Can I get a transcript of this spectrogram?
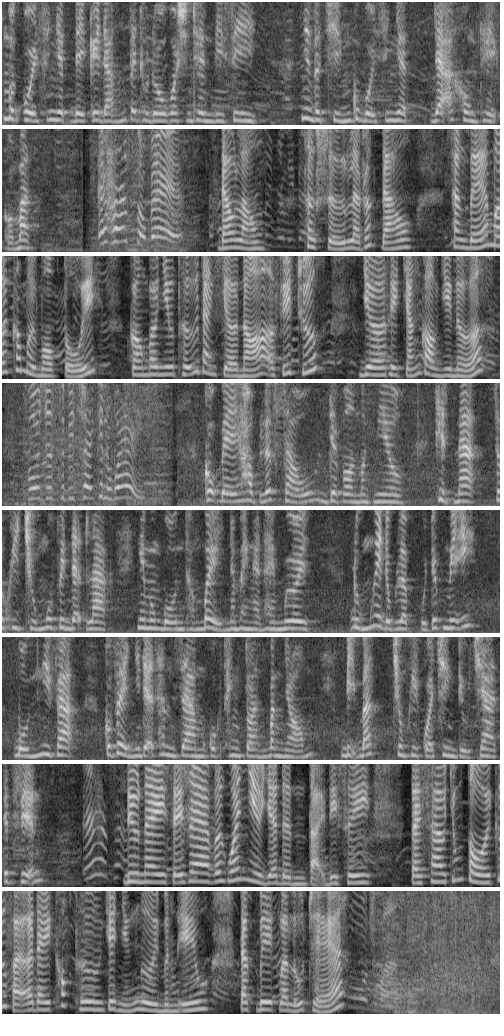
Một buổi sinh nhật đầy cay đắng tại thủ đô Washington DC, nhân vật chính của buổi sinh nhật đã không thể có mặt. Đau lòng, thật sự là rất đau. Thằng bé mới có 11 tuổi, còn bao nhiêu thứ đang chờ nó ở phía trước, giờ thì chẳng còn gì nữa. Cậu bé học lớp 6 Devon McNeil thiệt mạng sau khi trúng một viên đạn lạc ngày 4 tháng 7 năm 2020, đúng ngày độc lập của nước Mỹ. Bốn nghi phạm có vẻ như đã tham gia một cuộc thanh toán băng nhóm, bị bắt trong khi quá trình điều tra tiếp diễn. Điều này xảy ra với quá nhiều gia đình tại DC. Tại sao chúng tôi cứ phải ở đây khóc thương cho những người mình yêu, đặc biệt là lũ trẻ?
